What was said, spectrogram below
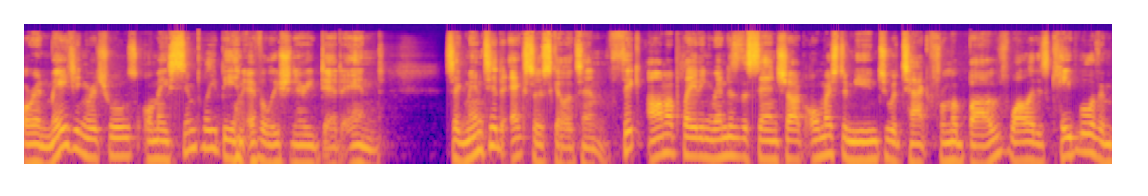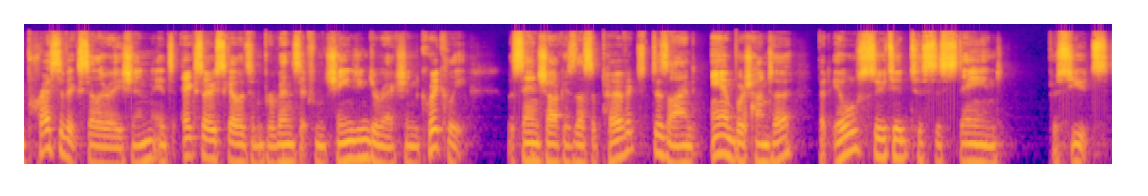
or in mating rituals, or may simply be an evolutionary dead end. Segmented exoskeleton. Thick armor plating renders the sand shark almost immune to attack from above. While it is capable of impressive acceleration, its exoskeleton prevents it from changing direction quickly. The sand shark is thus a perfect designed ambush hunter, but ill suited to sustained pursuits,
